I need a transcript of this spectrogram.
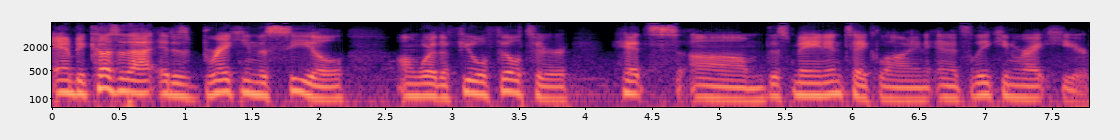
and because of that, it is breaking the seal on where the fuel filter hits um, this main intake line and it's leaking right here.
